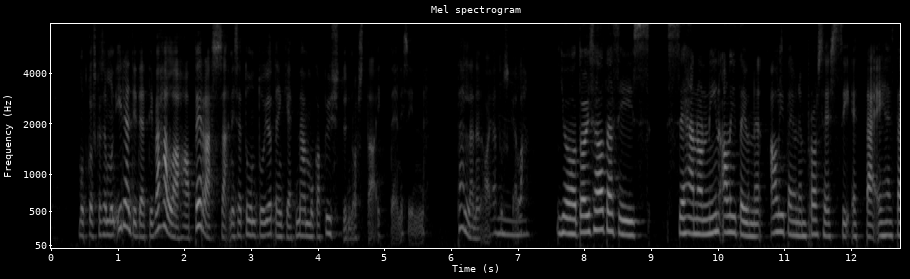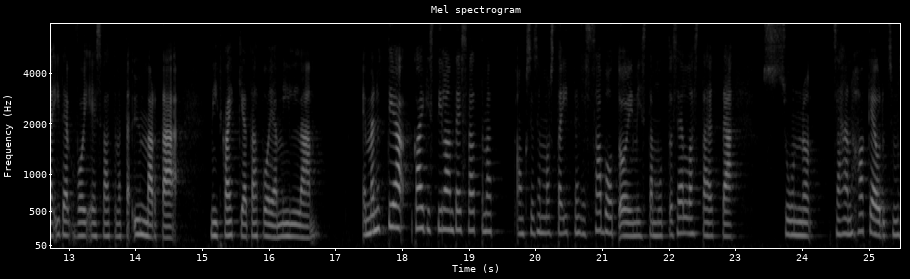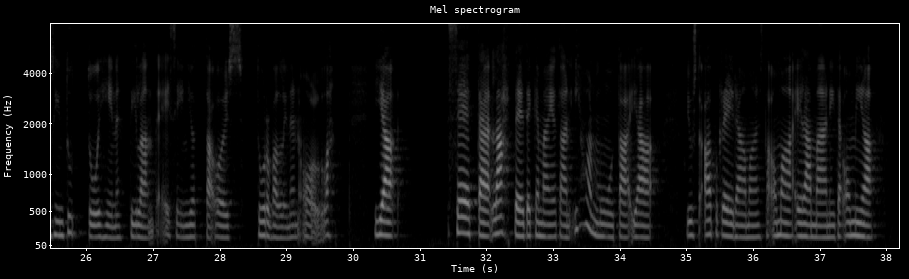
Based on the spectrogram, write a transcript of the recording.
mutta koska se mun identiteetti vähän laahaa perässä, niin se tuntuu jotenkin, että mä en muka pysty nostaa itteeni sinne. Tällainen ajatuskela. Mm. Joo, toisaalta siis sehän on niin alitajuinen, alitajuinen prosessi, että eihän sitä itse voi edes välttämättä ymmärtää niitä kaikkia tapoja, millä... En mä nyt tiedä kaikissa tilanteissa välttämättä, onko se semmoista itsensä sabotoimista, mutta sellaista, että sun, sähän hakeudut semmoisiin tuttuihin tilanteisiin, jotta olisi turvallinen olla. Ja se, että lähtee tekemään jotain ihan muuta ja just upgradeaamaan sitä omaa elämää, niitä omia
